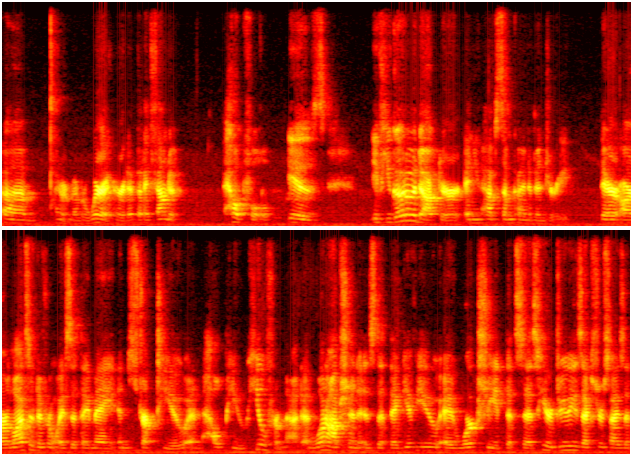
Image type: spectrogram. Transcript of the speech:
um, I don't remember where I heard it, but I found it helpful is if you go to a doctor and you have some kind of injury, there are lots of different ways that they may instruct you and help you heal from that. And one option is that they give you a worksheet that says, "Here, do these exercises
